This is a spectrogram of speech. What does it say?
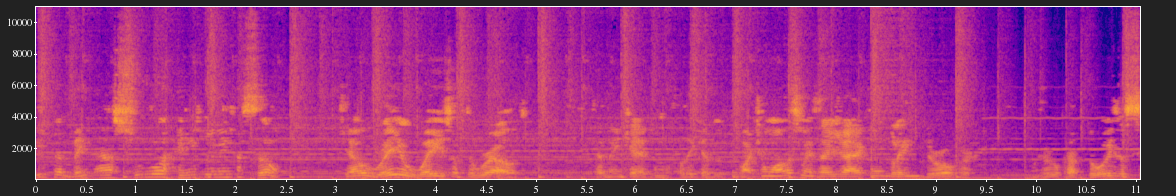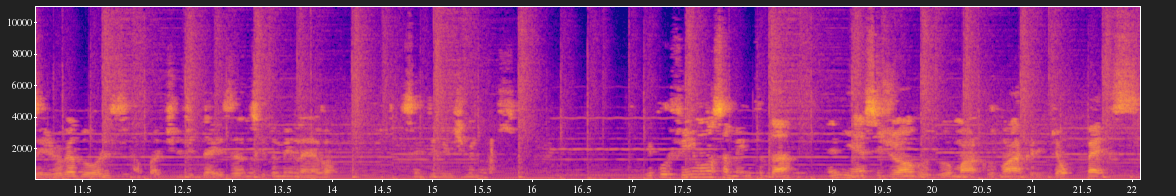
e também a sua reimplementação, que é o Railways of the World, também que é, como eu falei, que é do Martin Wallace, mas aí já é com o Glenn Drover. Um jogo para 2 a 6 jogadores, a partir de 10 anos, que também leva 120 minutos. E por fim, o lançamento da MS Jogos, do Marcos Macri, que é o PEX.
